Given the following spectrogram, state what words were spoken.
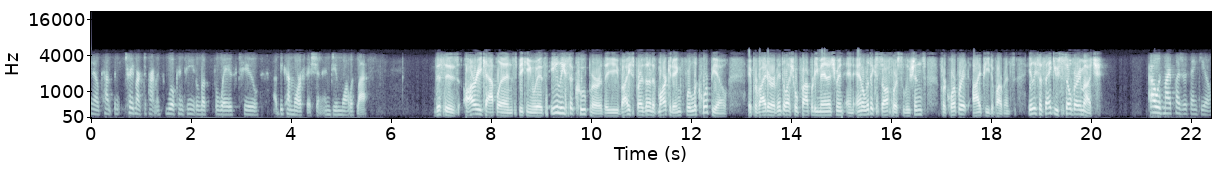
you know company trademark departments will continue to look for ways to uh, become more efficient and do more with less this is Ari Kaplan speaking with Elisa Cooper, the Vice President of Marketing for LeCorpio, a provider of intellectual property management and analytics software solutions for corporate IP departments. Elisa, thank you so very much. Oh, it was my pleasure. Thank you.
